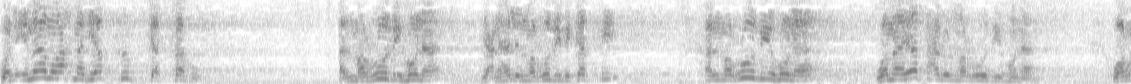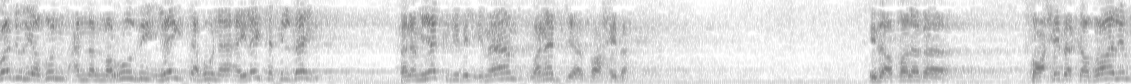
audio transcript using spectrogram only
والإمام أحمد يقصد كفه. المروذي هنا يعني هل المروذي بكفي المروذي هنا وما يفعل المروذي هنا. والرجل يظن أن المروذي ليس هنا أي ليس في البيت. فلم يكذب الإمام ونجى صاحبه. إذا طلب صاحبك ظالم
